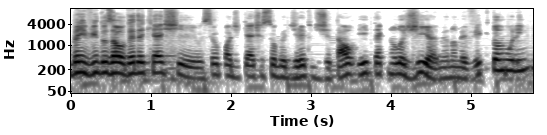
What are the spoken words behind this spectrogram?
bem-vindos ao DDCast, o seu podcast sobre direito digital e tecnologia. Meu nome é Victor Mulin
